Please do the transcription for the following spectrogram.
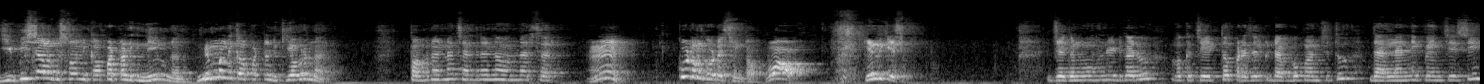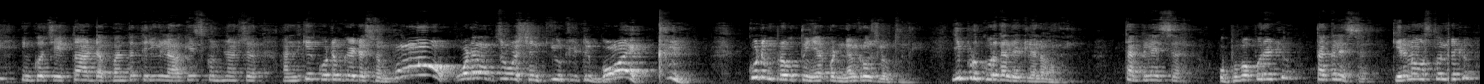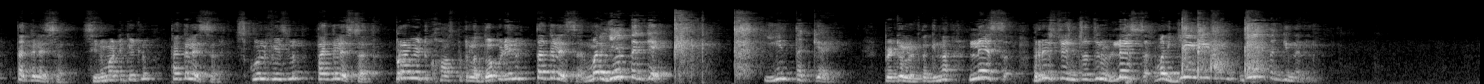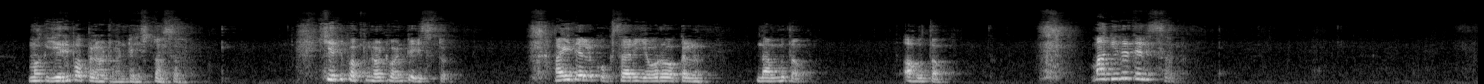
ఈ విశాల విశ్వాన్ని కాపాడటానికి నేనున్నాను. మిమ్మల్ని కాపాడటానికి ఎవరున్నారు? పవన్ అన్న చంద్రన్న ఉన్నారు సార్. కూటమి కొట్టేస్తుంటావు వా ఎందుకు జగన్మోహన్ రెడ్డి గారు ఒక చేతితో ప్రజలకు డబ్బు పంచుతూ ధరలన్నీ పెంచేసి ఇంకో చేతితో ఆ డబ్బు అంతా తిరిగి లాగేసుకుంటున్నారు సార్. అందుకే కూటమి కట్టేస్తాం Wow! What an observation, కూటమి ప్రభుత్వం ఏర్పడి నెల రోజులు అవుతుంది ఇప్పుడు కూరగాయల రేట్లు ఎలా ఉన్నాయి? తగ్గలేదు సార్. ఉప్పు పప్పు రేట్లు? తగ్గలేదు సార్. కిరాణా వస్తువుల రేట్లు తగ్గలేదు సార్. సినిమా టికెట్లు తగ్గలేదు సార్. స్కూల్ ఫీజులు తగ్గలేదు సార్. ప్రైవేట్ హాస్పిటల్ దోపిడీలు తగ్గలేదు సార్. మరి ఏం తగ్గాయి? ఏం తగ్గాయి? పెట్రోల్ రేటు తగ్గిందా? లేదు సార్. రిజిస్ట్రేషన్ ఛార్జీలు లేదు సార్. మరి ఏం ఏం తగ్గిందని? మాకు ఎర్రిపప్పులు అవటం అంటే ఇష్టం సార్. ఎర్రిపప్పులు అవటం అంటే ఇష్టం. ఐదేళ్ళకు ఒకసారి ఎవరో ఒకళ్ళు నమ్ముతాం అవుతాం. మాకు ఇదే తెలుసు సార్.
